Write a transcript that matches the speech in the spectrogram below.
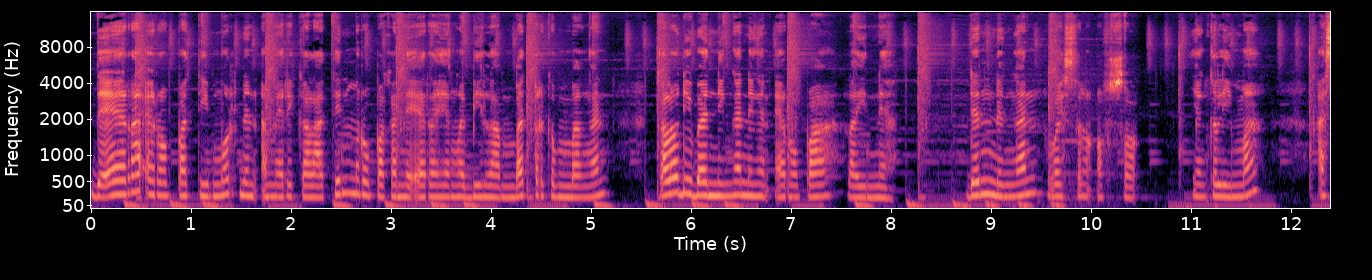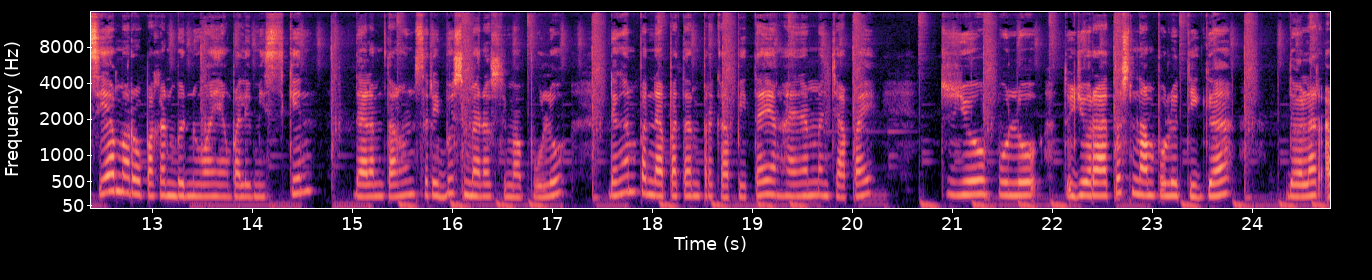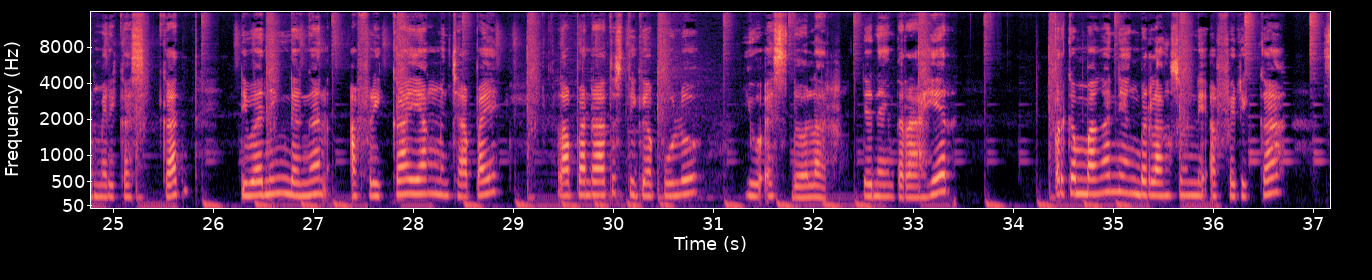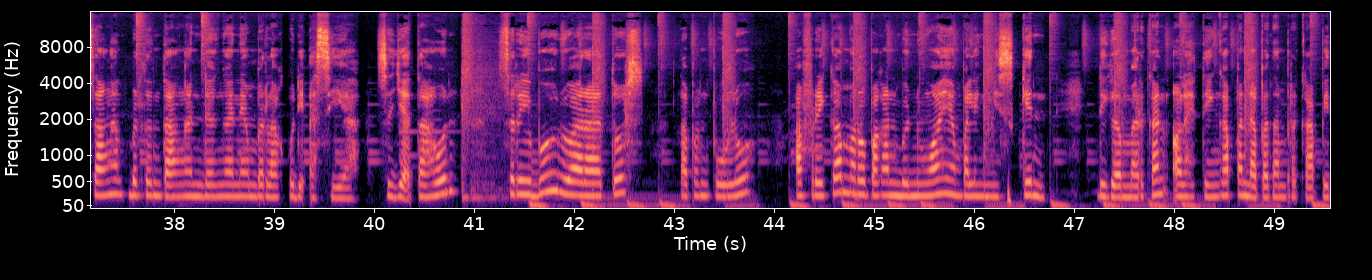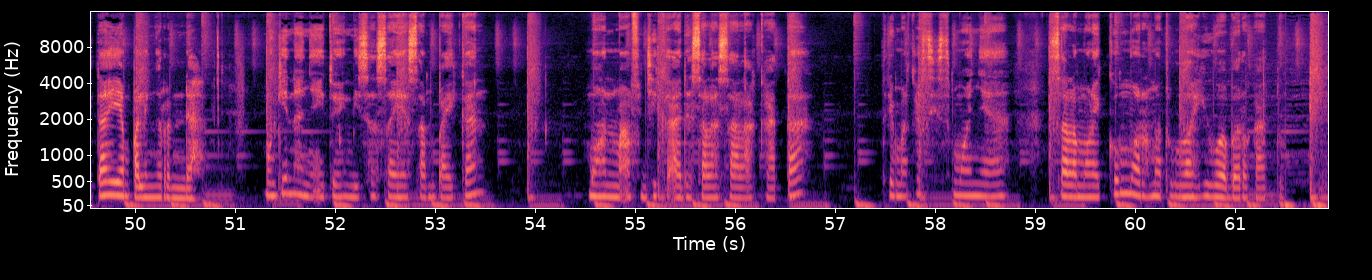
daerah Eropa Timur dan Amerika Latin merupakan daerah yang lebih lambat perkembangan kalau dibandingkan dengan Eropa lainnya dan dengan Western Offshore. Yang kelima, Asia merupakan benua yang paling miskin dalam tahun 1950 dengan pendapatan per kapita yang hanya mencapai 70, 763 dolar Amerika Serikat dibanding dengan Afrika yang mencapai 830 US dollar. Dan yang terakhir, perkembangan yang berlangsung di Afrika sangat bertentangan dengan yang berlaku di Asia. Sejak tahun 1280, Afrika merupakan benua yang paling miskin digambarkan oleh tingkat pendapatan per kapita yang paling rendah. Mungkin hanya itu yang bisa saya sampaikan. Mohon maaf jika ada salah-salah kata. Terima kasih semuanya. Assalamualaikum warahmatullahi wabarakatuh.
